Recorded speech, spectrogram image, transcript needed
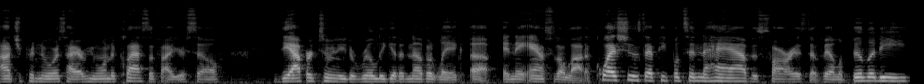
entrepreneurs, however you want to classify yourself, the opportunity to really get another leg up. And they answered a lot of questions that people tend to have as far as the availability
